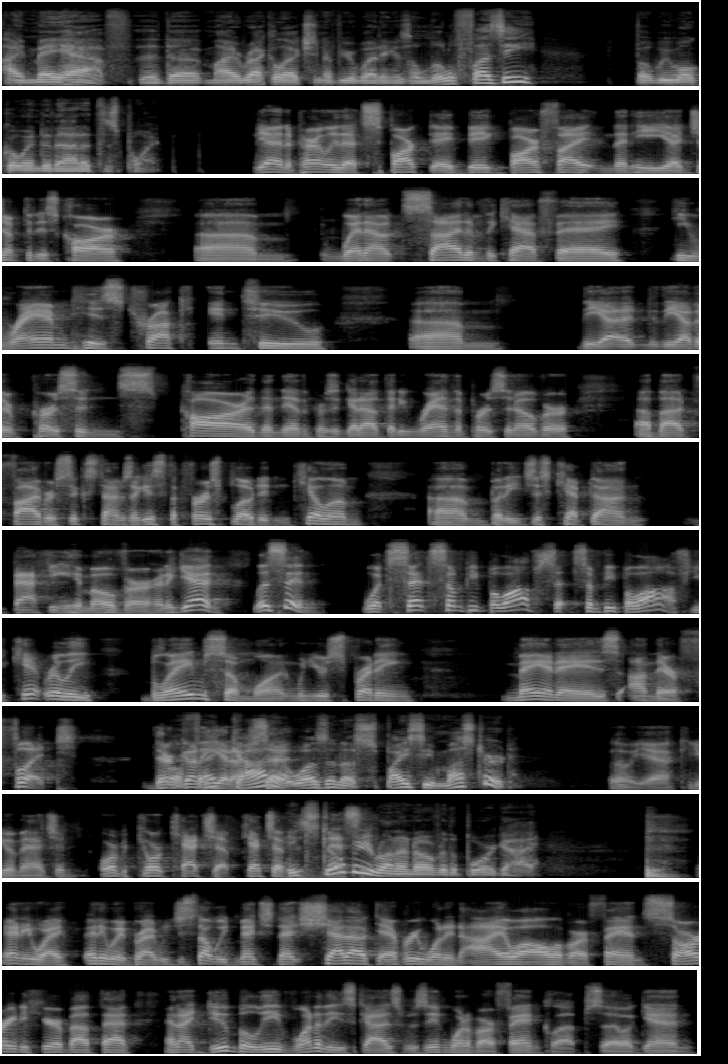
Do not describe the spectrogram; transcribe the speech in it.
I may have. The, the my recollection of your wedding is a little fuzzy, but we won't go into that at this point. Yeah, and apparently that sparked a big bar fight, and then he uh, jumped in his car, um, went outside of the cafe. He rammed his truck into um, the uh, the other person's car, and then the other person got out. Then he ran the person over about five or six times. I guess the first blow didn't kill him, um, but he just kept on backing him over. And again, listen, what sets some people off sets some people off. You can't really blame someone when you're spreading mayonnaise on their foot. They're Well, going to get God upset. it wasn't a spicy mustard. Oh yeah, can you imagine? Or or ketchup. Ketchup He'd is still messy. be running over the poor guy. Anyway, anyway, Brad, we just thought we'd mention that. Shout out to everyone in Iowa, all of our fans. Sorry to hear about that. And I do believe one of these guys was in one of our fan clubs. So again,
